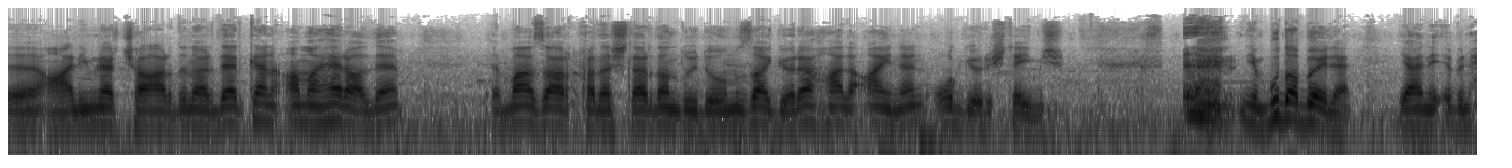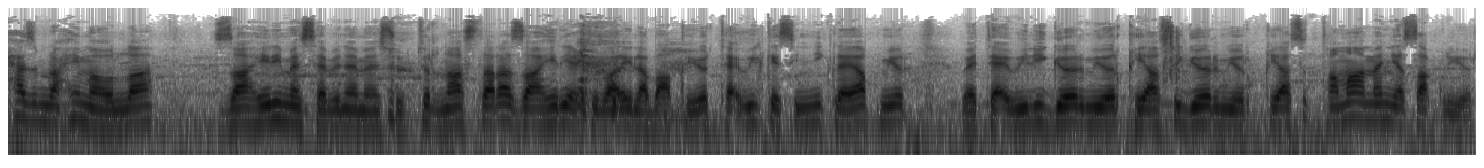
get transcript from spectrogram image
e, alimler çağırdılar derken ama herhalde e, bazı arkadaşlardan duyduğumuza göre hala aynen o görüşteymiş. Bu da böyle. Yani İbn Hazm rahimahullah zahiri mezhebine mensuptur. Naslara zahiri itibarıyla bakıyor. Tevil kesinlikle yapmıyor ve tevili görmüyor, kıyası görmüyor. Kıyası tamamen yasaklıyor.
